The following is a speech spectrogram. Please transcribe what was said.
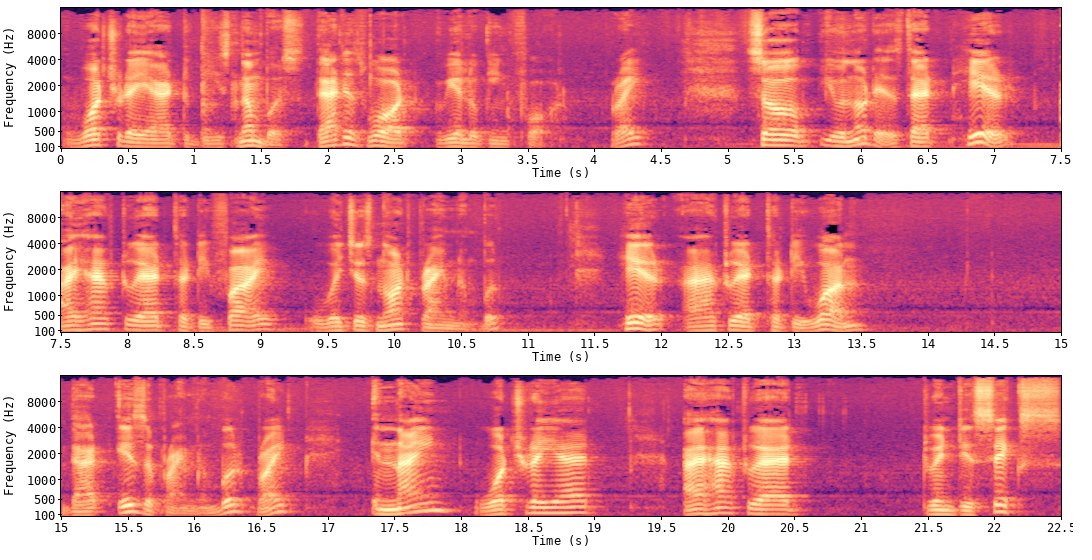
What should I add to these numbers? That is what we are looking for, right? So you will notice that here I have to add 35, which is not prime number. Here I have to add 31, that is a prime number, right? In 9, what should I add? I have to add 26,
